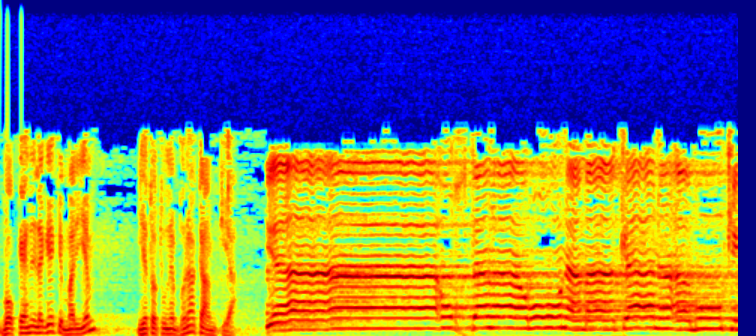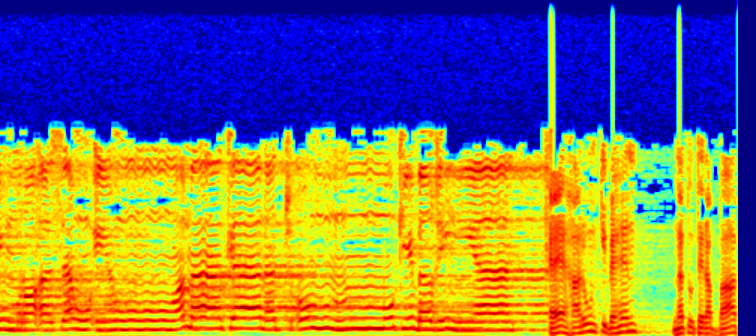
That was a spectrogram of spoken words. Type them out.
وہ کہنے لگے کہ مریم یہ تو نے برا کام کیا۔ يا أخت هارون ما كان أبوك امرأ سوء وما كانت أمك بغيا اے ہارون کی بہن نہ تو تیرا باپ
